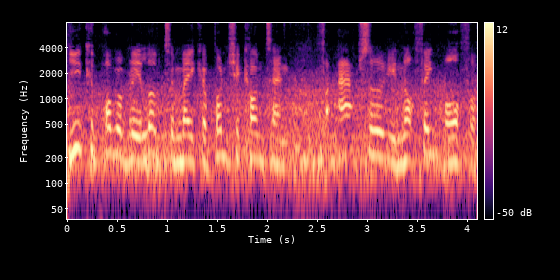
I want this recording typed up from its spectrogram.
You could probably look to make a bunch of content for absolutely nothing or for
